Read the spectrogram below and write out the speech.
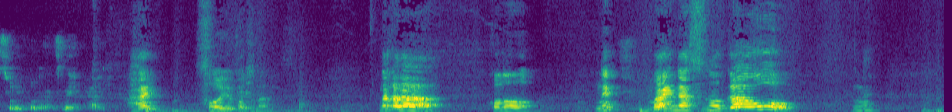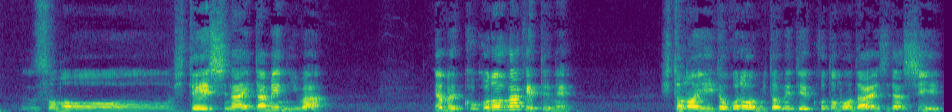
そういうことなんですね。はい、はい、そういうことなんです。だからこのねマイナスの我をねその否定しないためにはやっぱり心がけてね人のいいところを認めていくことも大事だし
